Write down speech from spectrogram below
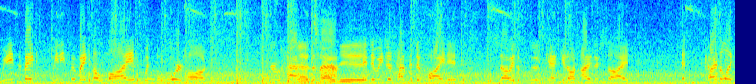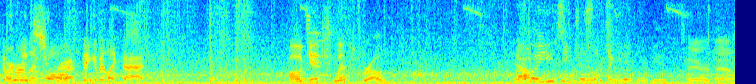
We need to make we need to make a line with the warthog through half Yeah, of the map, target- and then we just have to divide it. So that way the blues can't get on either side. It's kind of like the Target Berlin Wall. Think of it like that. Oh, get flipped, bro. Bravo, you think just like Hitler, dude. Tear down.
